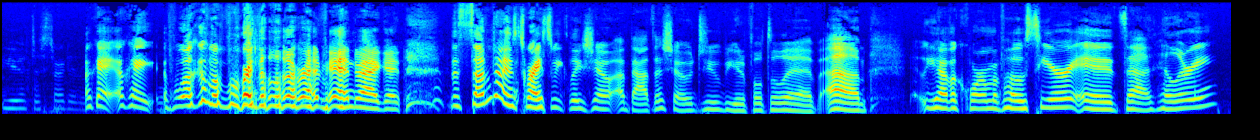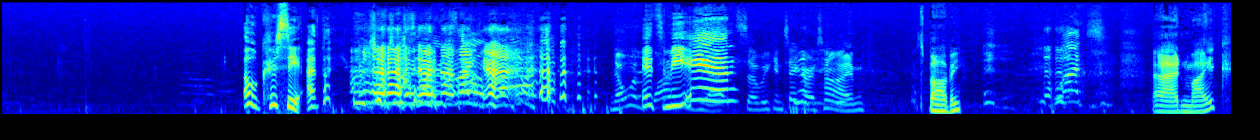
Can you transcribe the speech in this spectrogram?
You have to start it. Okay, okay. Welcome aboard the Little Red Bandwagon, the sometimes twice weekly show about the show Too Beautiful to Live. Um, you have a quorum of hosts here. It's uh, Hillary. Oh, Chrissy, I thought you were No one's It's me, Ann. so we can take our time. It's Bobby. What? And Mike.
